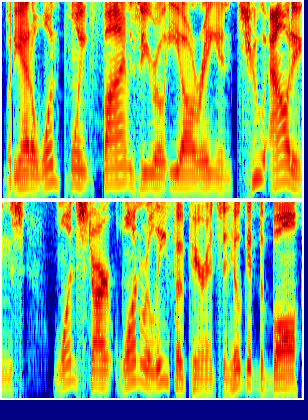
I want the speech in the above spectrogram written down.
but he had a 1.50 ERA in two outings one start, one relief appearance, and he'll get the ball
